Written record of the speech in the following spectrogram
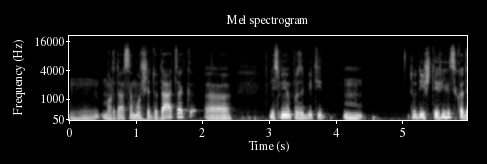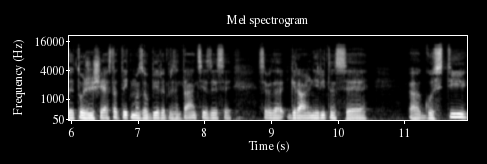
Mm, morda samo še dodatek, eh, ne smemo pozabiti mm, tudi številsko, da je to že šesta tekma za obe reprezentacije, zdaj se seveda igralni ritem se gosti,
